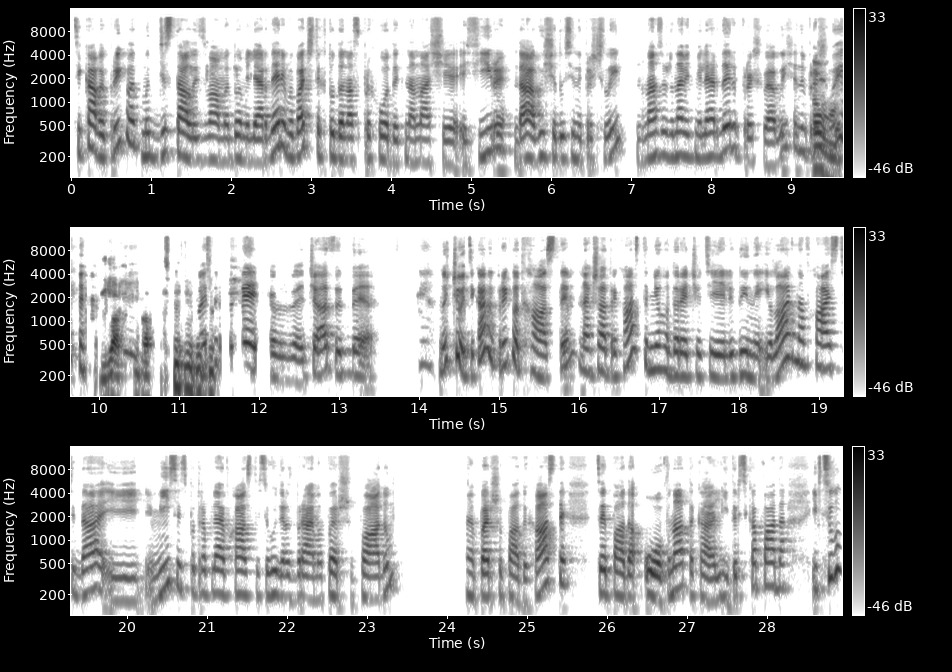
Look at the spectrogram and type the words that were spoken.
Цікавий приклад. Ми дістались з вами до мільярдерів. Ви бачите, хто до нас приходить на наші ефіри. Да, а ви ще досі не прийшли. До нас вже навіть мільярдери прийшли, а ви ще не прийшли. Вже час іде. Ну що, цікавий приклад хасти. На шатрі хасти. В нього, до речі, цієї людини і лагна в хасті, да, і місяць потрапляє в хасту. Сьогодні розбираємо першу паду. Першу паду хасти. Це пада овна, така лідерська пада. І в цілому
